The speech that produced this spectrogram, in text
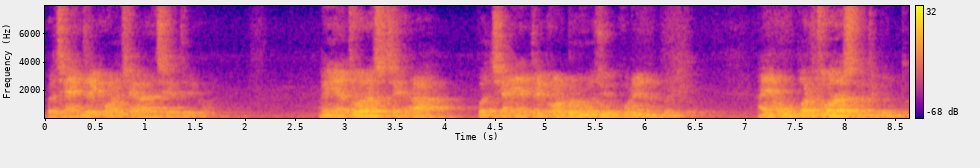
પછી અહીં ત્રિકોણ છે, આ છે ત્રિકોણ. અહીંયા ચોરસ છે, હા. પછી અહીંયા ત્રિકોણ બનવો જોઈએ, ખૂણે નથી બનતો. અહીંયા ઉપર ચોરસ નથી બનતો.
